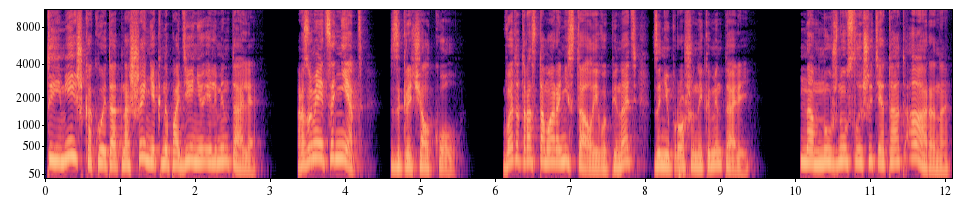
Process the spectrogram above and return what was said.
ты имеешь какое-то отношение к нападению элементаля?» «Разумеется, нет!» — закричал Кол. В этот раз Тамара не стала его пинать за непрошенный комментарий. «Нам нужно услышать это от Аарона»,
